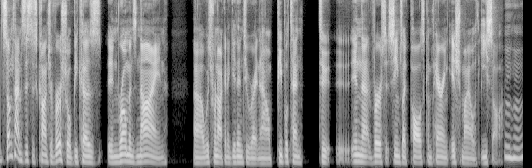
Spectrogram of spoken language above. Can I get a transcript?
sometimes this is controversial because in Romans 9, uh, which we're not going to get into right now, people tend to, in that verse, it seems like Paul's comparing Ishmael with Esau. hmm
